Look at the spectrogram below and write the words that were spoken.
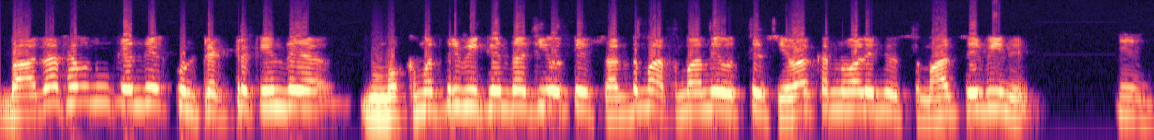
ਬਾਗਾ ਸਾਹਿਬ ਨੂੰ ਕਹਿੰਦੇ ਕੰਟਰੈਕਟਰ ਕਹਿੰਦੇ ਆ ਮੁੱਖ ਮੰਤਰੀ ਵੀ ਕਹਿੰਦਾ ਜੀ ਉੱਤੇ ਸੰਤ ਮਹਾਤਮਾ ਨੇ ਉੱਤੇ ਸੇਵਾ ਕਰਨ ਵਾਲੇ ਨੇ ਸਮਾਜ ਸੇਵੀ ਨੇ। ਹੂੰ।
